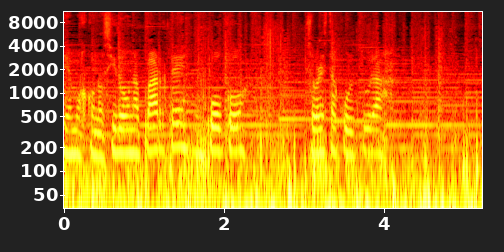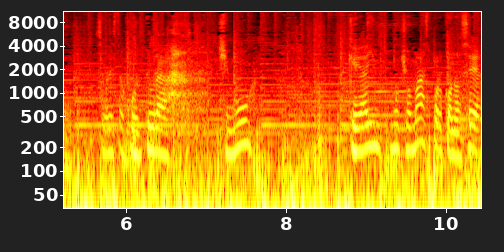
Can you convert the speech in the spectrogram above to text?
Ya hemos conocido una parte, un poco sobre esta cultura, sobre esta cultura chimú, que hay mucho más por conocer,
